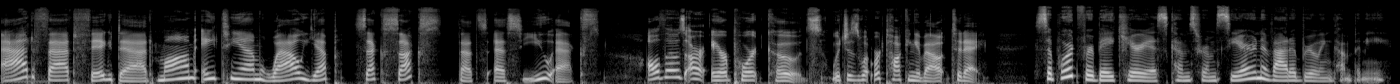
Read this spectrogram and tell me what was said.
Add fat fig dad, mom, ATM, wow, yep, sex sucks. That's S U X. All those are airport codes, which is what we're talking about today. Support for Bay Curious comes from Sierra Nevada Brewing Company,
